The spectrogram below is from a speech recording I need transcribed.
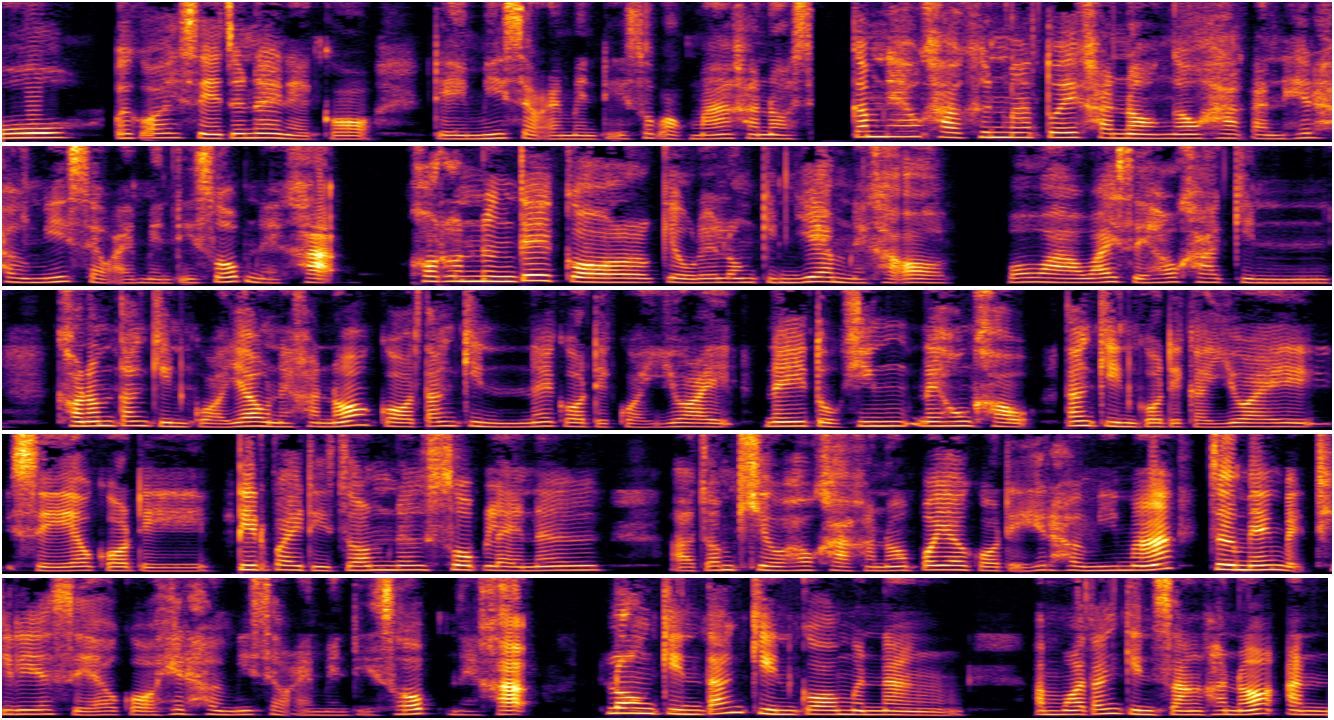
เอ้ยก็ไอเซจังได๋เนี่ยก็ได้มีเซลไอเมนตีซบออกมาค่ะเนาะกำแนวค่ะขึ้นมาตัวค่ะเนาะเงาหักอันเฮ็ดเฮามีเซลไอเมนตีซบเนี่ยค่ะขอทนนึงได้ก็เกี่ยวได้ลองกินแย้มเนี่ยค่ะอ้อ เพราะว่าไว้เสียเฮาคากินเขาน้ำตั้งกินกว่าเย้านะคะเนาะก็ตั้งกินในก็เด็กกว่าย่อย ในตัวคิงในห้องเขาตั้งกินก็เด็กกว่าย่อยเสียก็เดติดไว้ดีจอมเนื้อซบแลเนื้ออ่าจอมเคียวเฮาค่ะค่ะเนาะปอยก็เดเฮ็ดเฮามีมาเจอแมงแบคทีเรียเสียก็เฮ็ดเฮามีเซลล์ไอเมนติซบนะคะลองกินตั้งกินก็เหมือนหนัง อำมอตั้งกินสังค่ะเนาะ อัน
